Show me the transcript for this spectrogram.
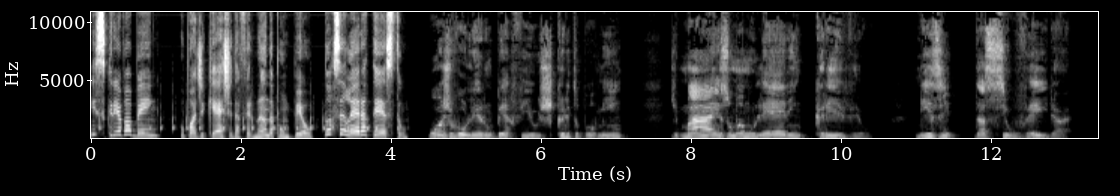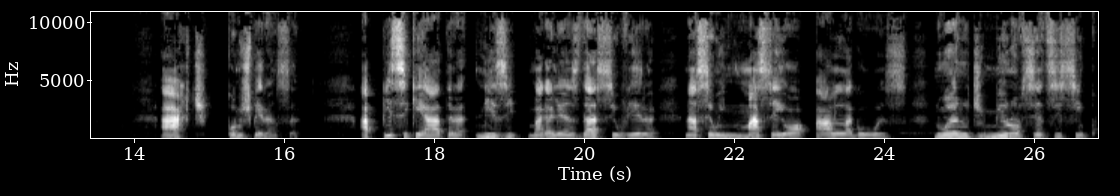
Escreva Bem, o podcast da Fernanda Pompeu do Acelera Texto. Hoje vou ler um perfil escrito por mim de mais uma mulher incrível, Nise da Silveira. Arte como esperança. A psiquiatra Nise Magalhães da Silveira nasceu em Maceió, Alagoas, no ano de 1905.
